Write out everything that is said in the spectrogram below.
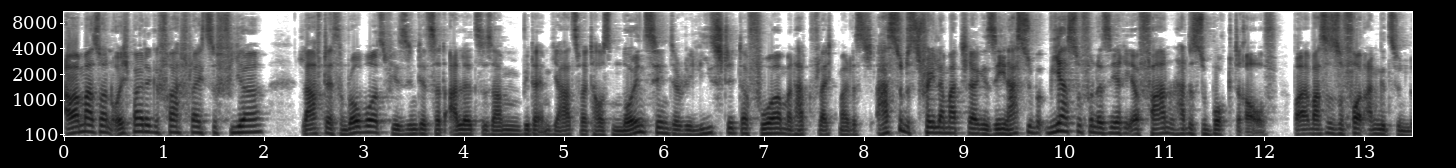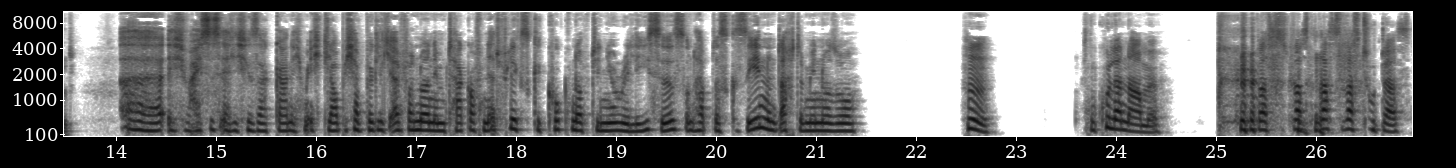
aber mal so an euch beide gefragt, vielleicht Sophia, Love, Death and Robots. Wir sind jetzt halt alle zusammen wieder im Jahr 2019. Der Release steht davor. Man hat vielleicht mal das, hast du das Trailer-Material gesehen? Hast du, wie hast du von der Serie erfahren und hattest du Bock drauf? War, warst du sofort angezündet? Äh, ich weiß es ehrlich gesagt gar nicht mehr. Ich glaube, ich habe wirklich einfach nur an dem Tag auf Netflix geguckt und auf die New Releases und habe das gesehen und dachte mir nur so, hm, ist ein cooler Name. Was, was, was, was tut das?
